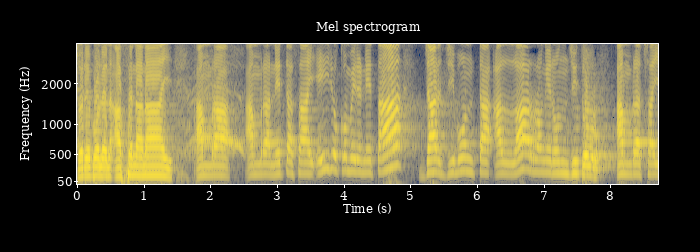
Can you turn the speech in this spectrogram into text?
জোরে বলেন, আছে না নাই? আমরা আমরা নেতা চাই এই রকমের নেতা যার জীবনটা আল্লাহর রঙে রঞ্জিত। আমরা চাই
